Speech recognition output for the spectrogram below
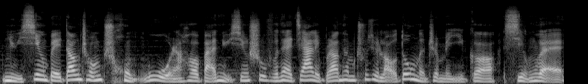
女性被当成宠物，然后把女性束缚在家里，不让她们出去劳动的这么一个行为。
